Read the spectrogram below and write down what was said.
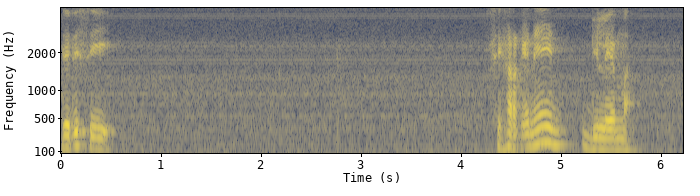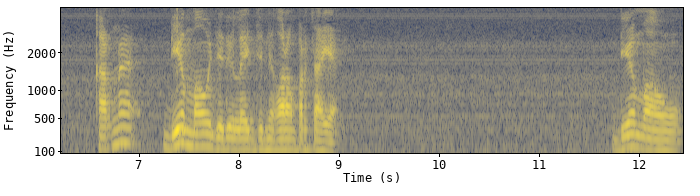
Jadi si si Hark ini dilema karena dia mau jadi legend yang orang percaya. Dia mau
